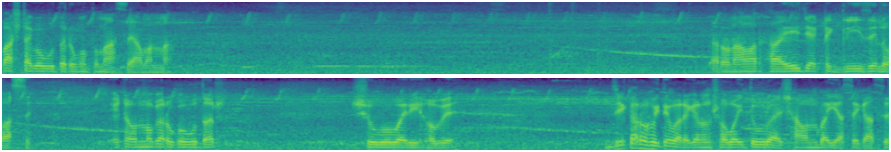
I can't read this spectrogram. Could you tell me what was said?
পাঁচটা কবুতরের মতন আছে আমার না। কারণ আমার, হয়, এই যে একটা গ্রিজেলও আছে। এটা অন্য কারও কবুতর। শুভবাড়ি হবে। যে কারও হইতে পারে, কারণ সবাই তো উড়ায়। শাওন ভাই আছে কাছে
